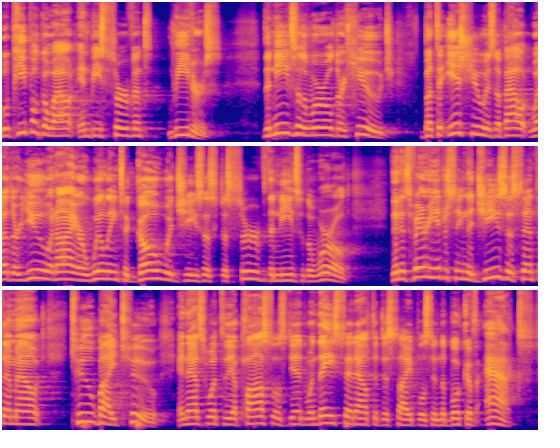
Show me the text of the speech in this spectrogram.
Will people go out and be servant leaders? The needs of the world are huge, but the issue is about whether you and I are willing to go with Jesus to serve the needs of the world. Then it's very interesting that Jesus sent them out two by two. And that's what the apostles did when they sent out the disciples in the book of Acts.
